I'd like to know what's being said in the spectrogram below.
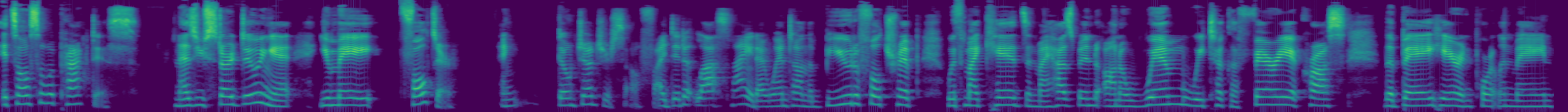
It's also a practice. And as you start doing it, you may falter and don't judge yourself. I did it last night. I went on the beautiful trip with my kids and my husband on a whim. We took a ferry across the bay here in Portland, Maine,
